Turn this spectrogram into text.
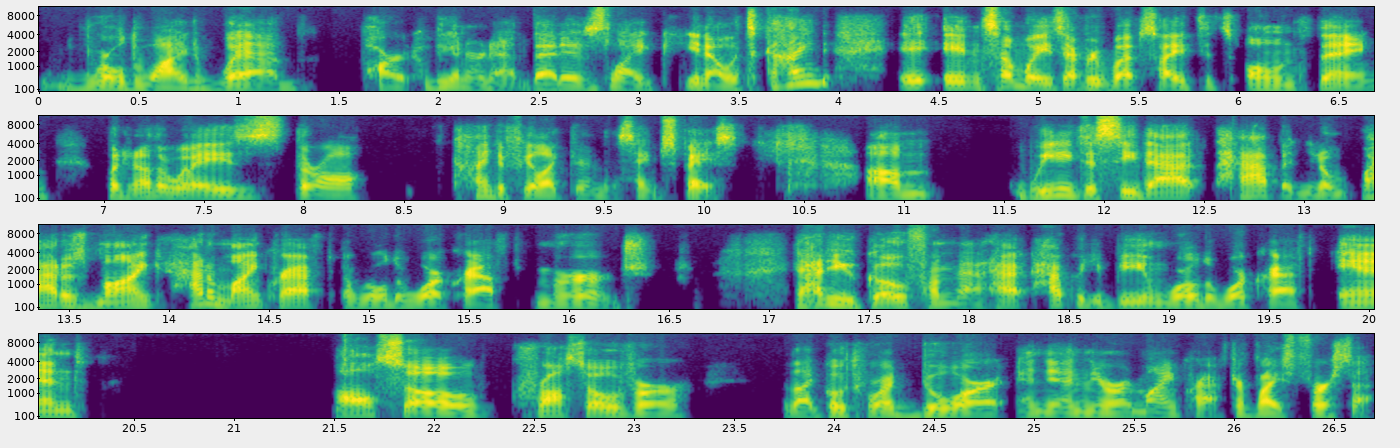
worldwide web part of the internet that is like you know it's kind in some ways every website's its own thing but in other ways they're all kind of feel like they're in the same space um, we need to see that happen you know how does mine how do minecraft and world of warcraft merge how do you go from that how, how could you be in world of warcraft and also cross over like go through a door and then you're in Minecraft or vice versa?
